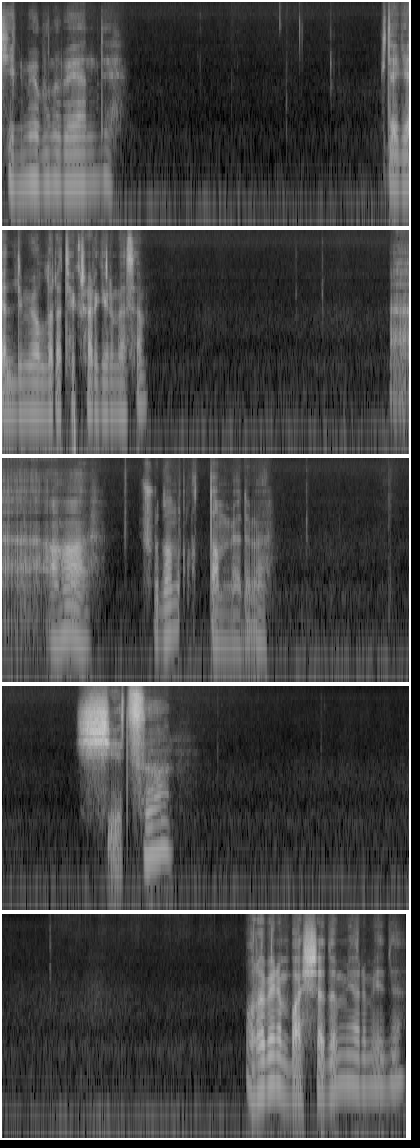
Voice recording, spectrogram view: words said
Hilmi bunu beğendi. Bir de geldiğim yollara tekrar girmesem. Aha. Şuradan atlanmıyor değil mi? Shit son. Ora benim başladığım yer miydi?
